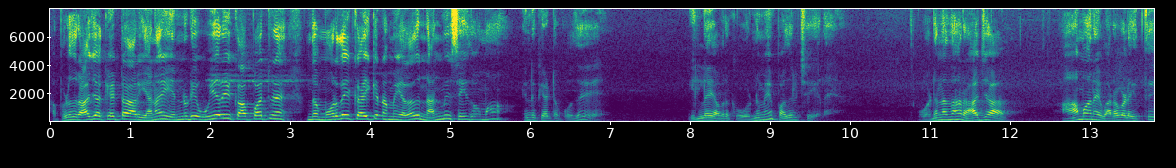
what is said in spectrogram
அப்பொழுது ராஜா கேட்டார் என என்னுடைய உயிரை காப்பாற்றின இந்த முரதைக்காய்க்கு நம்ம ஏதாவது நன்மை செய்தோமா? என்று கேட்டபோது இல்லை அவருக்கு ஒன்றுமே பதில் செய்யலை. உடனே தான் ராஜா ஆமானை வரவழைத்து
